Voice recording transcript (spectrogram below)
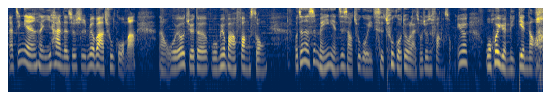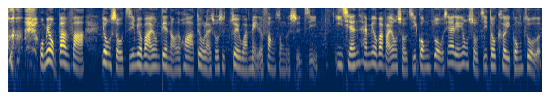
那今年很遗憾的就是没有办法出国嘛。那我又觉得我没有办法放松。我真的是每一年至少出国一次，出国对我来说就是放松，因为我会远离电脑，我没有办法用手机，没有办法用电脑的话，对我来说是最完美的放松的时机。以前还没有办法用手机工作，我现在连用手机都可以工作了，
